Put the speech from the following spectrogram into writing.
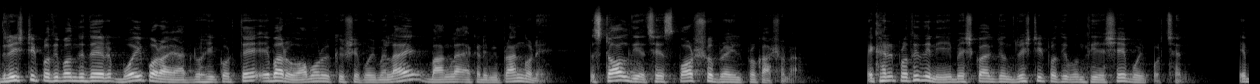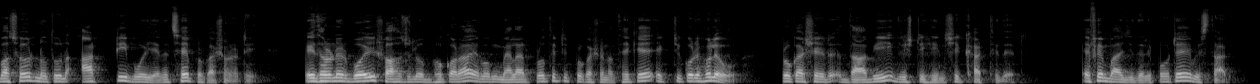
দৃষ্টি প্রতিবন্ধীদের বই পড়ায় আগ্রহী করতে এবারও অমর একুশে বইমেলায় বাংলা একাডেমি প্রাঙ্গণে স্টল দিয়েছে স্পর্শ ব্রেইল প্রকাশনা। এখানে প্রতিদিনই বেশ কয়েকজন দৃষ্টির প্রতিবন্ধী এসে বই পড়ছেন। এবছর নতুন আটটি বই এনেছে প্রকাশনাটি। এই ধরনের বই সহজলভ্য করা এবং মেলার প্রতিটি প্রকাশনা থেকে একটি করে হলেও প্রকাশের দাবি দৃষ্টিহীন শিক্ষার্থীদের। এফ এম বাইজিদের রিপোর্টে বিস্তারিত।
